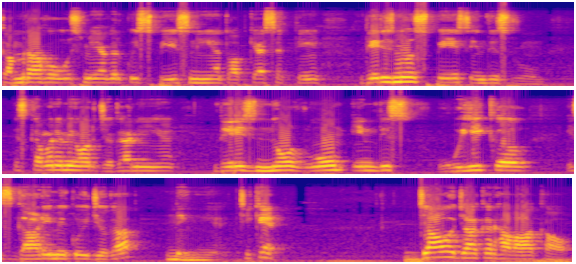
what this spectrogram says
कमरा हो, उसमें अगर कोई स्पेस नहीं है तो आप कह सकते हैं there is no space in this room इस कमरे में और जगह नहीं है। There is no room in this vehicle इस गाड़ी में कोई जगह नहीं है। ठीक है? जाओ, जाकर हवा खाओ।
